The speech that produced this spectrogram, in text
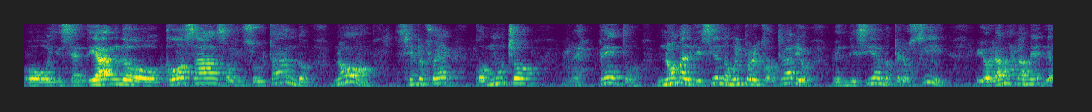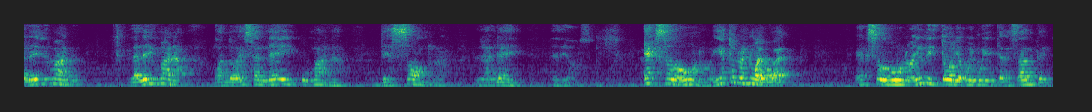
o incendiando cosas o insultando. No, siempre fue con mucho respeto, no maldiciendo, muy por el contrario, bendiciendo, pero sí violamos la, ley humana, la ley humana cuando esa ley humana deshonra la ley de Dios. Éxodo 1, y esto no es nuevo, ¿eh? Éxodo 1, hay una historia muy muy interesante.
